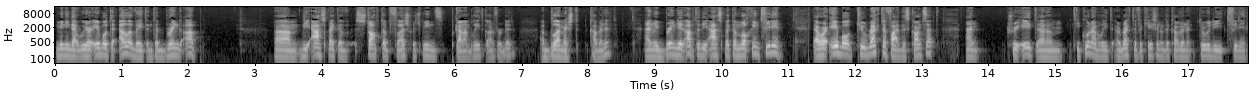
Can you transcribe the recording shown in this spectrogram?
meaning that we are able to elevate and to bring up um, the aspect of stopped up flesh, which means God forbid, a blemished covenant, and we bring it up to the aspect of mochin tefillin, that we're able to rectify this concept and create um, tikkun abrit, a rectification of the covenant through the tefillin.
